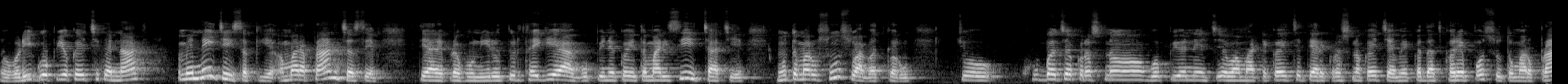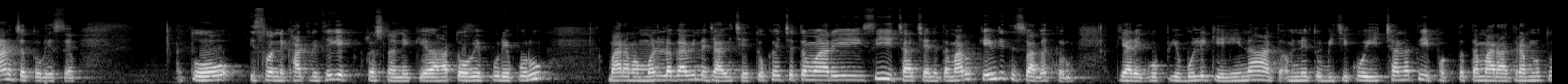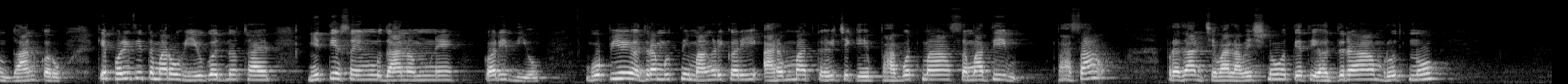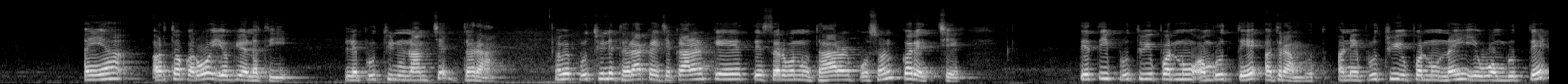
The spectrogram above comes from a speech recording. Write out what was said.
તો વળી ગોપીઓ કહે છે કે, નાથ, અમે નહીં જઈ શકીએ. અમારા પ્રાણ જશે. ત્યારે પ્રભુ નિરુતુર થઈ ગયા. ગોપીને કહ્યું, તમારી શી ઈચ્છા છે? હું તમારું શું સ્વાગત કરું? જો ખૂબ જ કૃષ્ણ ગોપીઓને જવા માટે કહે છે, ત્યારે કૃષ્ણ કહે છે, અમે કદાચ ઘરે પહોંચશું તો મારો પ્રાણ જતો રહેશે. તો ઈશ્વરને ખાતરી થઈ ગઈ કૃષ્ણને કે, હા, તો હવે પૂરેપૂરું મારામાં મન લગાવીને જ આવી છે. તો કહે છે, તમારી શી ઈચ્છા છે અને તમારું કેવી રીતે સ્વાગત કરું? ત્યારે ગોપીએ બોલી કે, હે નાથ, અમને તો બીજી કોઈ ઈચ્છા નથી, ફક્ત તમારા આધ્રામૃતનું દાન કરો, કે ફરીથી તમારો વિયોગ જ ન થાય. નિત્ય સંયમનું દાન અમને કરી દો ગોપીએ અધરામૃતની માંગણી કરી આરંભમાં જ કહ્યું છે કે ભાગવતમાં સમાધિ ભાષા પ્રધાન છે વાલા વૈષ્ણવ, તેથી અધરામૃતનો અહીંયા અર્થ કરવો યોગ્ય નથી. એટલે પૃથ્વીનું નામ છે ધરા. હવે પૃથ્વીને ધરા કહે છે કારણ કે તે સર્વનું ધારણ પોષણ કરે જ છે. તેથી પૃથ્વી ઉપરનું અમૃત તે અધરામૃત અને પૃથ્વી ઉપરનું નહીં એવું અમૃત તે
